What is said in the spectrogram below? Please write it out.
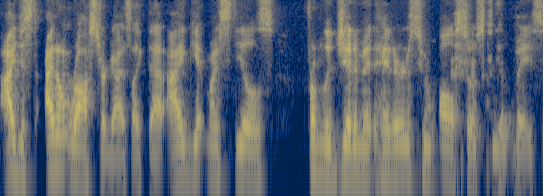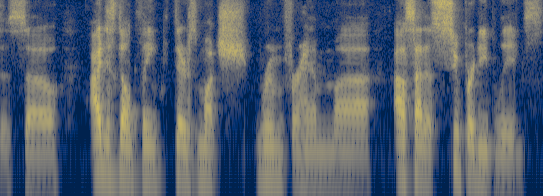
I just I don't roster guys like that. I get my steals from legitimate hitters who also steal bases. So I just don't think there's much room for him uh, outside of super deep leagues.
